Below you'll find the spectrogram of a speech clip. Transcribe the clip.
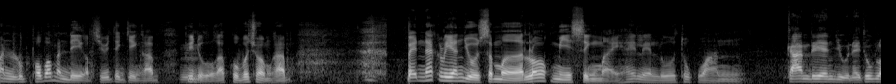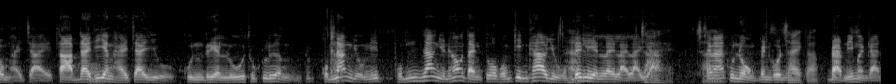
มันรู้พบว่ามันดีกับชีวิตจริง ๆ ครับ พี่ดูครับคุณผู้ชมครับ เป็นนักเรียนอยู่เสมอโลกมีสิ่งใหม่ให้เรียนรู้ทุกวัน การเรียนอยู่ในทุกลมหายใจตราบใดที่ยังหายใจอยู่ คุณเรียนรู้ทุกเรื่อง ผมนั่งอยู่นี้ผมนั่งอยู่ในห้องแต่งตัว ผมกินข้าวอยู่ผมฮะได้เรียนอะไรหลาย ๆ อย่าง ใช่ใช่ใช่ไหมคุณโหน่งเป็นคนใช่ครับ แบบนี้เหมือนกัน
